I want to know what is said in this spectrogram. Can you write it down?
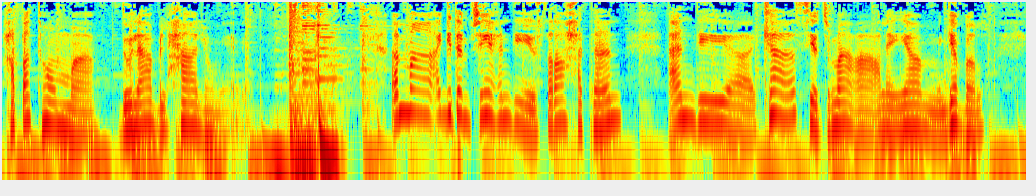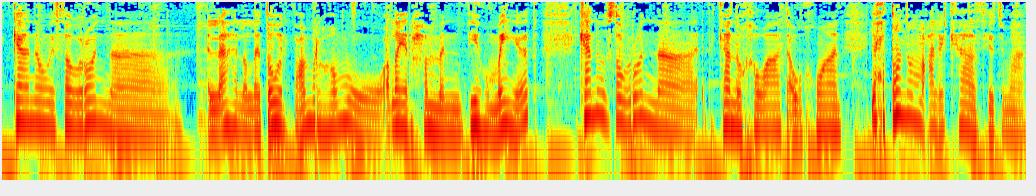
حطتهم دولاب لحالهم يعني. أما أقدم شيء عندي صراحة عندي آه، كاس يا جماعة على أيام قبل. كانوا يصورون الأهل الله يطول في عمرهم والله يرحم من فيهم ميت. كانوا يصورون كانوا خوات أو أخوان يحطونهم على كاس يا جماعة.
